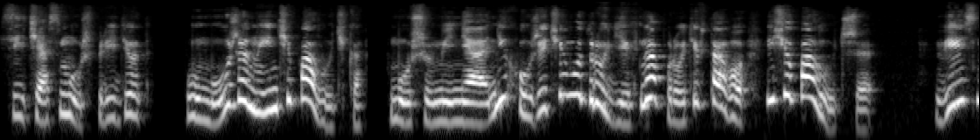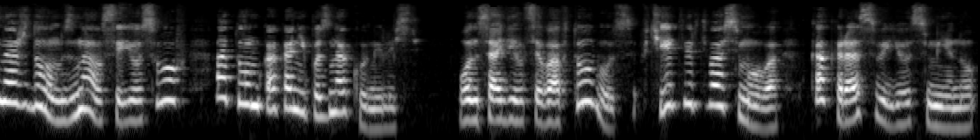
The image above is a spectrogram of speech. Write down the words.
Сейчас муж придет. У мужа нынче получка. Муж у меня не хуже, чем у других, напротив того, еще получше. Весь наш дом знал с ее слов о том, как они познакомились. Он садился в автобус в четверть восьмого, как раз в ее смену.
